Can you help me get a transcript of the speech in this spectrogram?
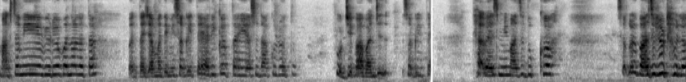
मागचं मी व्हिडिओ बनवला होता पण त्याच्यामध्ये मी सगळी तयारी करत आहे असं दाखवलं होतं. पुढची बाबांची सगळी तयारी. त्यावेळेस मी माझं दुःख सगळं बाजूला ठेवलं.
